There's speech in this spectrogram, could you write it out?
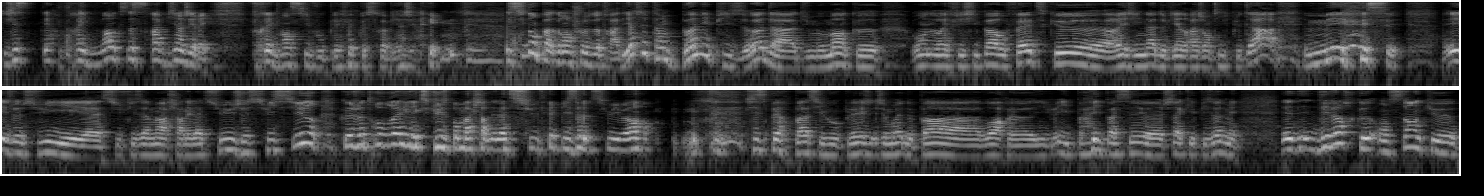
J'espère vraiment que ce sera bien géré. Vraiment, s'il vous plaît, faites que ce soit bien géré. Sinon, pas grand chose d'autre à dire. C'est un bon épisode, à, du moment que on ne réfléchit pas au fait que Regina deviendra gentille plus tard. Mais c'est... Et je suis suffisamment acharné là-dessus. Je suis sûr que je trouverai une excuse pour m'acharner là-dessus l'épisode suivant. J'espère pas, s'il vous plaît. J'aimerais ne pas avoir euh, y, passer euh, chaque épisode. Mais dès lors qu'on sent que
